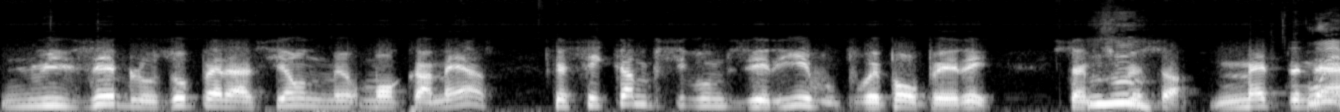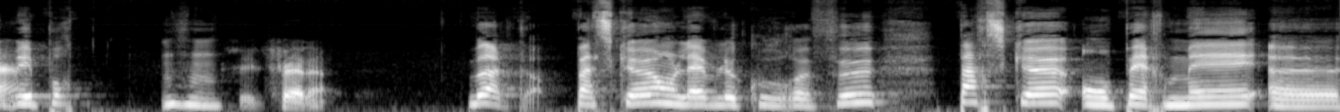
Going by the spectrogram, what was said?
nuisibles aux opérations de mon commerce que c'est comme si vous me diriez, vous pouvez pas opérer. C'est un petit mhm. peu ça. Maintenant, mhm. c'est différent. D'accord. Parce que on lève le couvre-feu, parce que on permet euh,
